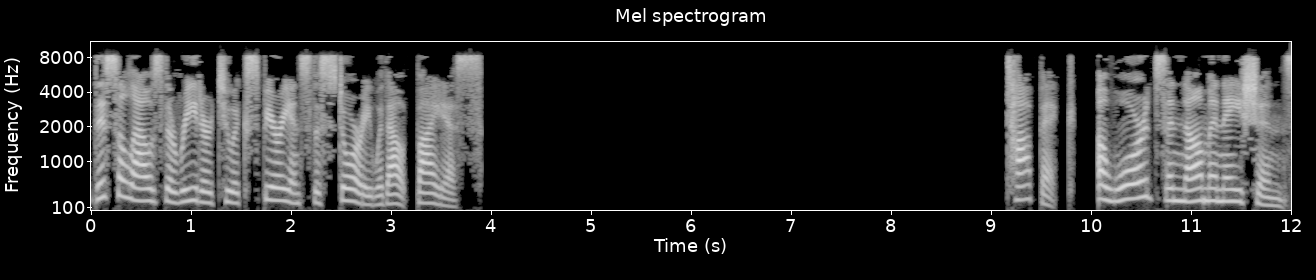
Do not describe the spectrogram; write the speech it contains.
This allows the reader to experience the story without bias. Topic: Awards and nominations.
